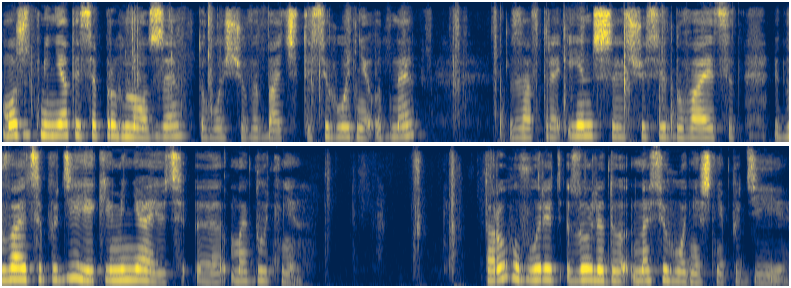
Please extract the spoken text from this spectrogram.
можуть мінятися прогнози того, що ви бачите. Сьогодні одне, завтра інше, щось відбувається. Відбуваються події, які міняють е, майбутнє. Таро говорять з огляду на сьогоднішні події,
